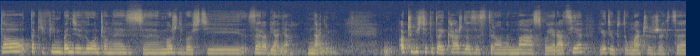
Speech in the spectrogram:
to taki film będzie wyłączony z możliwości zarabiania na nim. Oczywiście tutaj każda ze stron ma swoje racje. YouTube tłumaczy, że chce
